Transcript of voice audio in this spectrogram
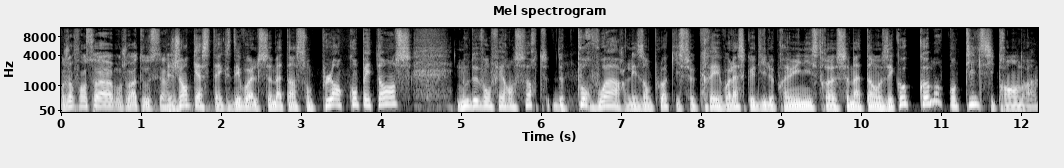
Bonjour François, bonjour à tous. Jean Castex dévoile ce matin son plan compétences. Nous devons faire en sorte de pourvoir les emplois qui se créent. Voilà ce que dit le Premier ministre ce matin aux échos. Comment compte-t-il s'y prendre?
